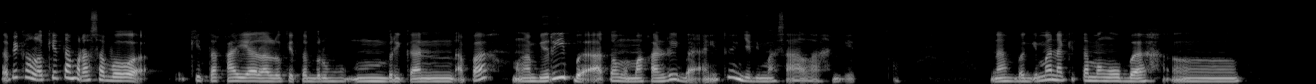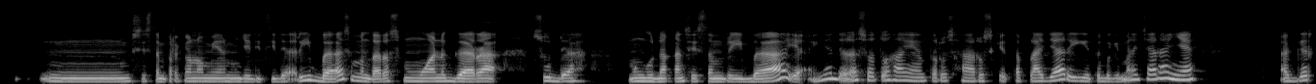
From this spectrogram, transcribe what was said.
Tapi kalau kita merasa bahwa kita kaya lalu kita memberikan apa, mengambil riba atau memakan riba, itu yang jadi masalah gitu. Nah, bagaimana kita mengubah eh, hmm, sistem perekonomian menjadi tidak riba sementara semua negara sudah menggunakan sistem riba, ya ini adalah suatu hal yang terus harus kita pelajari gitu. Bagaimana caranya agar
